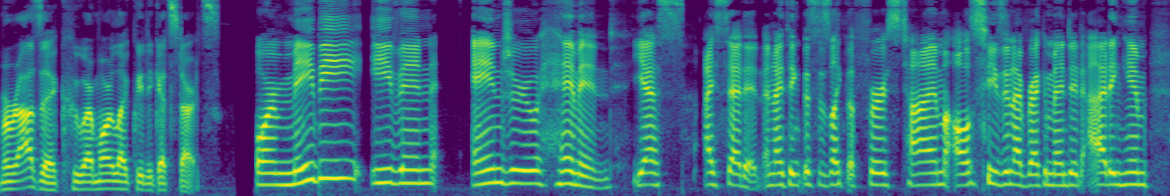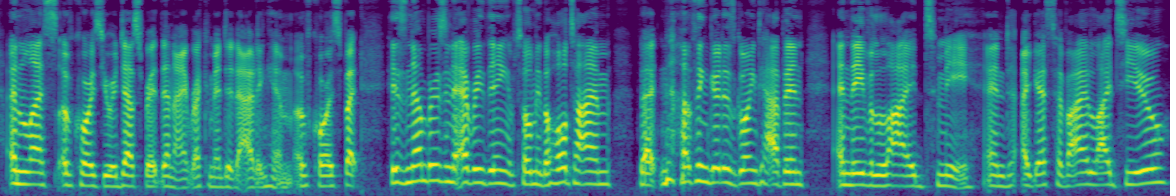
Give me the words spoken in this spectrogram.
Mrazek, who are more likely to get starts. Or maybe even Andrew Hammond. Yes, I said it, and I think this is like the first time all season I've recommended adding him, unless, of course, you were desperate, then I recommended adding him, of course. But his numbers and everything have told me the whole time that nothing good is going to happen, and they've lied to me. And I guess, have I lied to you?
